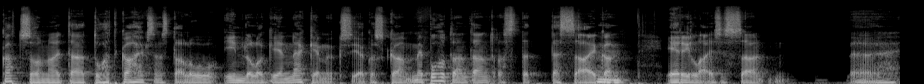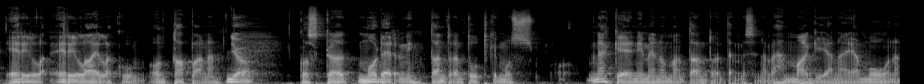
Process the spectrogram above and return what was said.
katsoa noita 1800-luvun indologien näkemyksiä, koska me puhutaan tantrasta tässä aika mm. erilaisessa, äh, eri, eri lailla kuin on tapana. Joo. Koska moderni tantran tutkimus näkee nimenomaan tantran tämmöisenä vähän magiana ja muuna,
